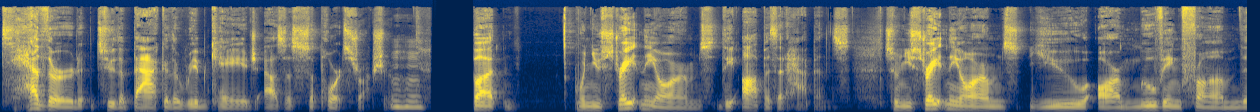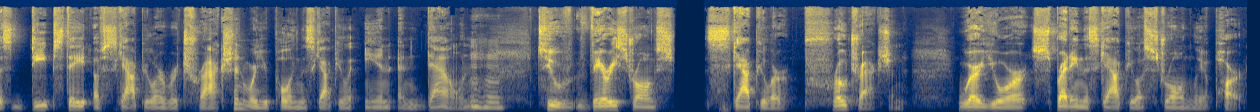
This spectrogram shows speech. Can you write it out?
tethered to the back of the rib cage as a support structure. hmm But when you straighten the arms, the opposite happens. So when you straighten the arms, you are moving from this deep state of scapular retraction, where you're pulling the scapula in and down, hmm to very strong scapular protraction, where you're spreading the scapula strongly apart.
